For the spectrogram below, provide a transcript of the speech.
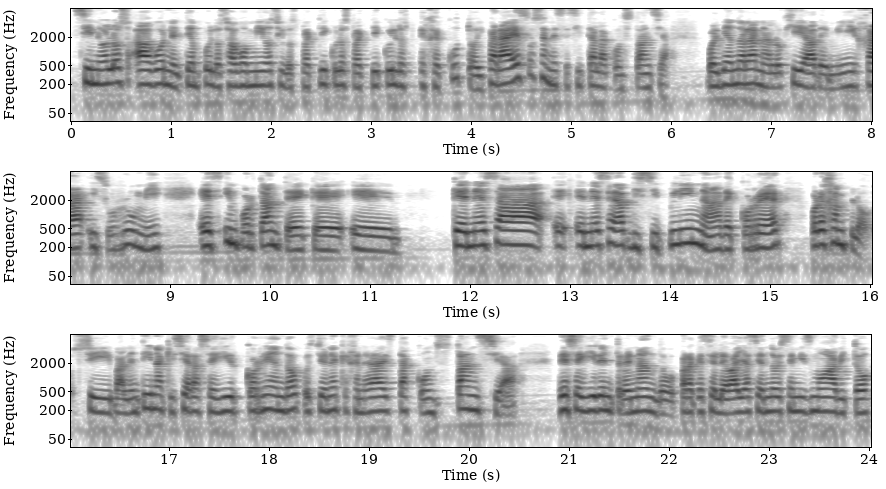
si no los hago en el tiempo y los hago míos y los practico los practico y los ejecuto. Y para eso se necesita la constancia. Volviendo a la analogía de mi hija y su Rumi, es importante que, eh, que en, esa, eh, en esa disciplina de correr, por ejemplo, si Valentina quisiera seguir corriendo, pues tiene que generar esta constancia de seguir entrenando para que se le vaya haciendo ese mismo hábito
